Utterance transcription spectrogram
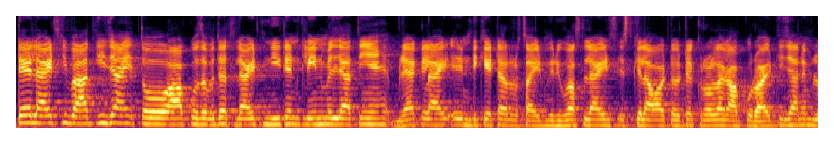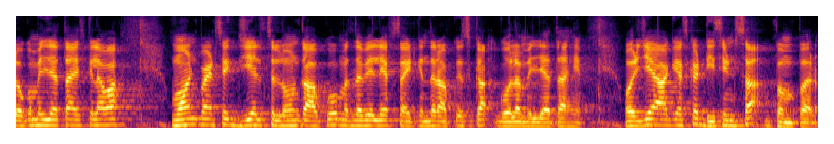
टेल लाइट्स की बात की जाए तो आपको ज़बरदस्त लाइट्स नीट एंड क्लीन मिल जाती हैं। ब्लैक लाइट इंडिकेटर और साइड में रिवर्स लाइट्स, इसके अलावा टोटे क्रोलर आपको राइट की जाने में लोगो मिल जाता है। इसके अलावा one point six G L का आपको मतलब ये लेफ़्ट साइड के अंदर आपको इसका गोला मिल जाता है। और ये आ गया इसका डिसेंट सा बम्पर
